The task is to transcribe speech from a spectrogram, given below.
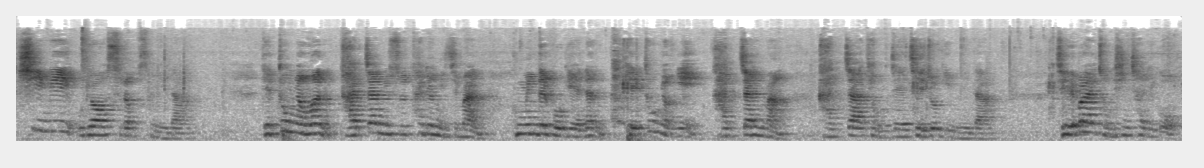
심히 우려스럽습니다. 대통령은 가짜 뉴스 타령이지만 국민들 보기에는 대통령이 가짜 희망, 가짜 경제 제조기입니다. 제발 정신 차리고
